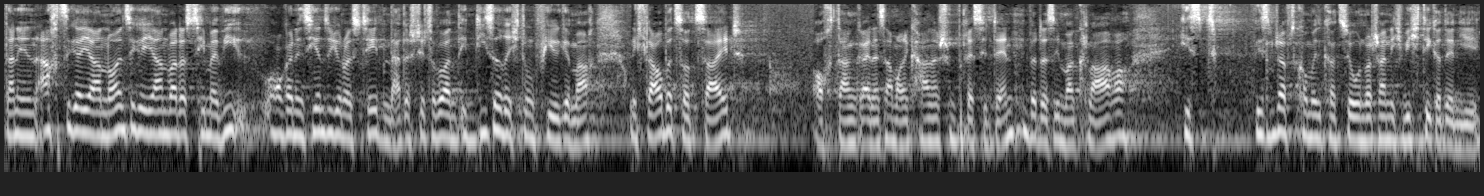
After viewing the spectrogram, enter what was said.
Dann in den 80er Jahren, 90er Jahren war das Thema, wie organisieren sich Universitäten? Da hat der Stifterverband in dieser Richtung viel gemacht. Und ich glaube zurzeit, auch dank eines amerikanischen Präsidenten wird das immer klarer, ist Wissenschaftskommunikation wahrscheinlich wichtiger denn je.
